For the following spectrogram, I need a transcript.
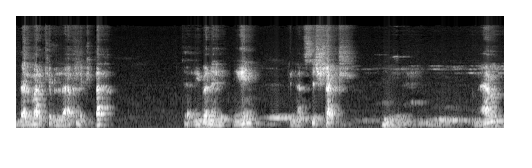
ده المركب اللي قبل كده. تقريبا الاثنين بنفس الشكل. تمام؟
